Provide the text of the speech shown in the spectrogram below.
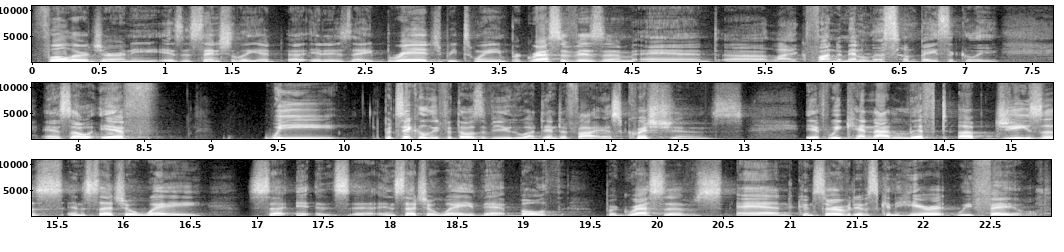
Fuller journey is essentially a, a, it is a bridge between progressivism and uh, like fundamentalism, basically. And so if we, particularly for those of you who identify as Christians, if we cannot lift up Jesus in such a way, in such a way that both progressives and conservatives can hear it, we failed.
